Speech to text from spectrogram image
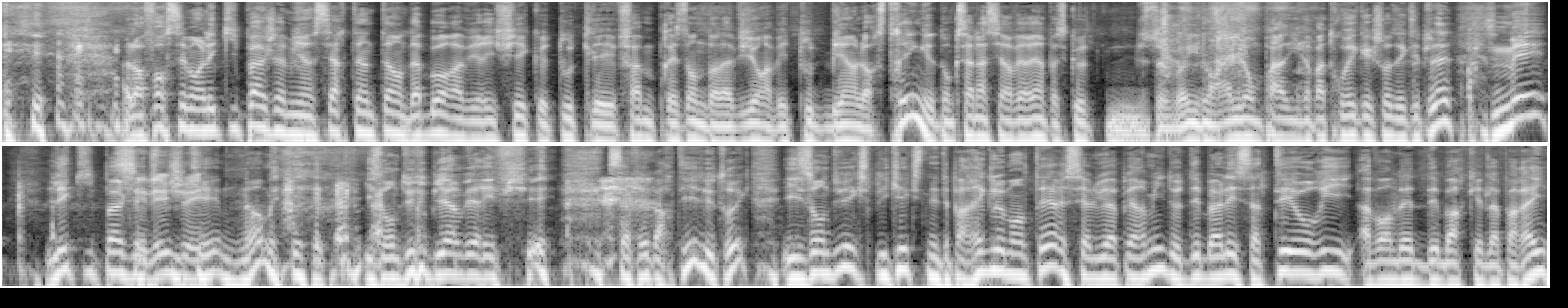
Alors forcément, l'équipage a mis un certain temps d'abord à vérifier que toutes les femmes présentes dans l'avion avaient toutes bien leur string. Donc ça n'a servi à rien parce que euh, ils n'ont pas, pas trouvé quelque chose d'exceptionnel. Mais l'équipage C'est a expliqué- léger. Non, mais ils ont dû bien vérifier. Ça fait partie du truc. Ils ont dû expliquer que ce n'était pas réglementaire et ça lui a permis de déballer sa théorie avant d'être débarqué de l'appareil.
